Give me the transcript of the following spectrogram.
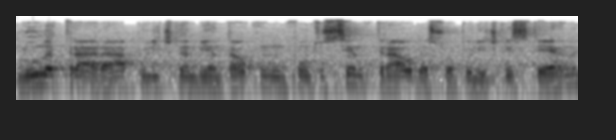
Lula trará a política ambiental como um ponto central da sua política externa.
